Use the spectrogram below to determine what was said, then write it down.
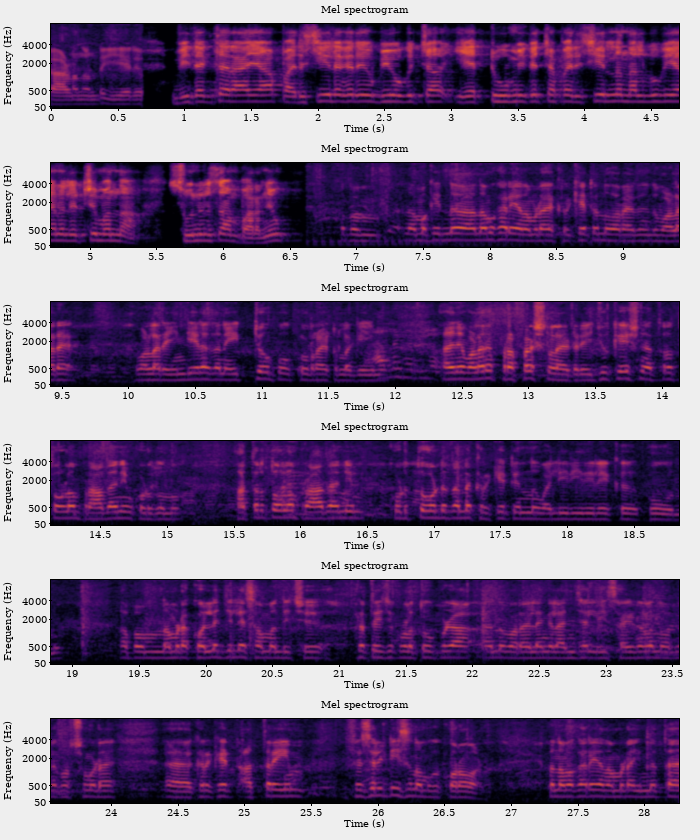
കാണുന്നുണ്ട്. ഈ ഒരു വിദഗ്ധരായ പരിശീലകരെ ഉപയോഗിച്ച ഏറ്റവും മികച്ച പരിശീലനം നൽകുകയാണ് ലക്ഷ്യമെന്ന് സുനിൽ സാം പറഞ്ഞു. അപ്പം നമുക്കിന്ന് നമുക്കറിയാം നമ്മുടെ ക്രിക്കറ്റ് എന്ന് പറയുന്നത് വളരെ വളരെ ഇന്ത്യയിലെ തന്നെ ഏറ്റവും പോപ്പുലർ ആയിട്ടുള്ള ഗെയിം അതിന് വളരെ പ്രൊഫഷണൽ ആയിട്ട് എഡ്യൂക്കേഷൻ എത്രത്തോളം പ്രാധാന്യം കൊടുക്കുന്നു അത്രത്തോളം പ്രാധാന്യം കൊടുത്തുകൊണ്ട് തന്നെ ക്രിക്കറ്റ് ഇന്ന് വലിയ രീതിയിലേക്ക് പോകുന്നു. അപ്പം നമ്മുടെ കൊല്ലം ജില്ലയെ സംബന്ധിച്ച് പ്രത്യേകിച്ച് കുളത്തൂപ്പുഴ എന്ന് പറയുക അല്ലെങ്കിൽ അഞ്ചൽ ഈ സൈഡുകളെന്ന് പറഞ്ഞാൽ കുറച്ചും കൂടെ ക്രിക്കറ്റ് അത്രയും ഫെസിലിറ്റീസ് നമുക്ക് കുറവാണ്. ഇപ്പം നമുക്കറിയാം നമ്മുടെ ഇന്നത്തെ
